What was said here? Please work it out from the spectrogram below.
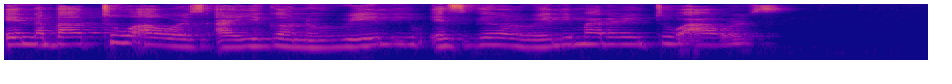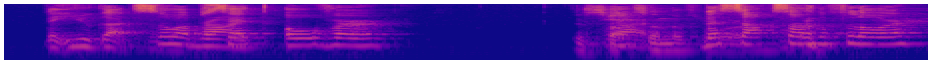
in about two hours, are you gonna really is it gonna really matter in two hours? That you got so upset over The socks on the floor. the socks on the floor?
